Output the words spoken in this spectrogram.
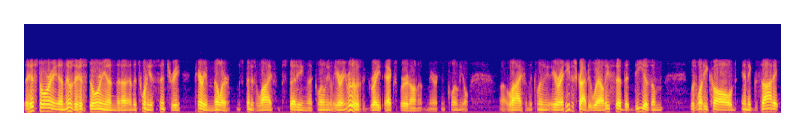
the historian, there was a historian uh, in the 20th century, Perry Miller, who spent his life studying the colonial era. He really was a great expert on American colonial uh, life in the colonial era, and he described it well. He said that deism was what he called an exotic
